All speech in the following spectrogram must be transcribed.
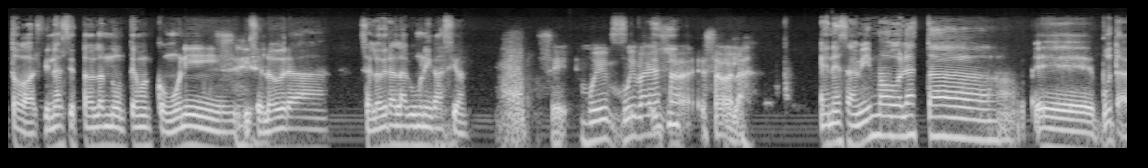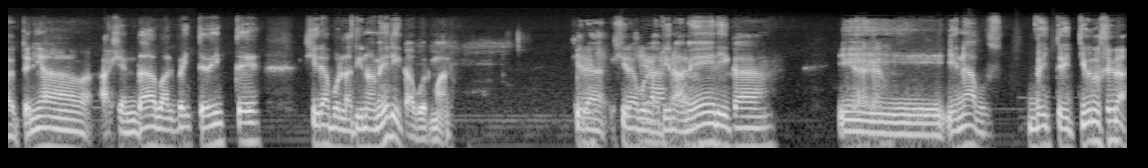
todo. Al final se está hablando de un tema en común y, Sí. y se logra se logra la comunicación. sí, muy, muy Sí, esa, esa ola. En esa misma bola está, eh, puta, tenía agendada para el 2020 gira por Latinoamérica, pues hermano. Gira, gira por. Latinoamérica y, y nada, pues 2021 será.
